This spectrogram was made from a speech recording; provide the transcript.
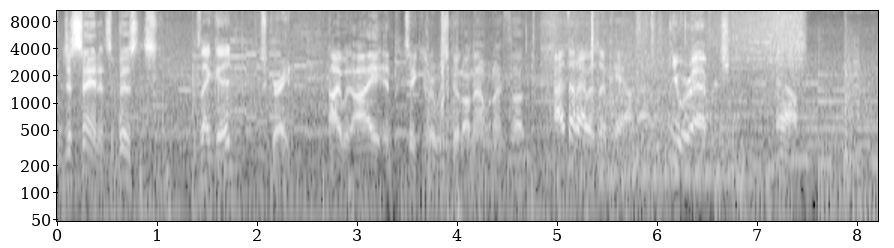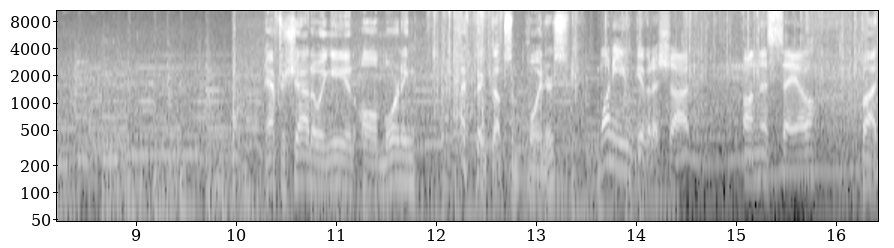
I'm just saying, it's a business. Is that good? It's great. I, I, in particular, was good on that one, I thought. I thought I was okay on that one. You were average. Yeah. After shadowing Ian all morning, I've picked up some pointers. Why don't you give it a shot on this sale? But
